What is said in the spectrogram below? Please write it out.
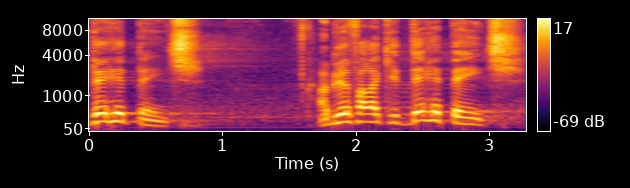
de repente. A Bíblia fala que de repente,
